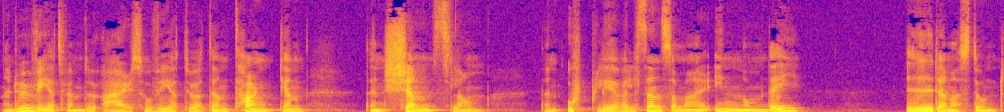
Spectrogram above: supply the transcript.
När du vet vem du är så vet du att den tanken, den känslan, den upplevelsen som är inom dig i denna stund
